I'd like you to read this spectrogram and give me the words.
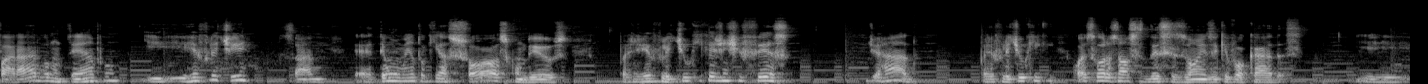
Parar por um tempo e, e refletir sabe? É, ter um momento aqui a sós com Deus, para a gente refletir o que, que a gente fez de errado, para refletir o que, quais foram as nossas decisões equivocadas. E,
